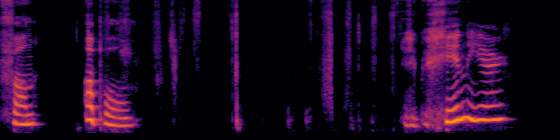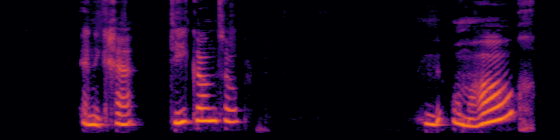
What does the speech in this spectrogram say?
van appel. Dus ik begin hier en ik ga die kant op, omhoog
